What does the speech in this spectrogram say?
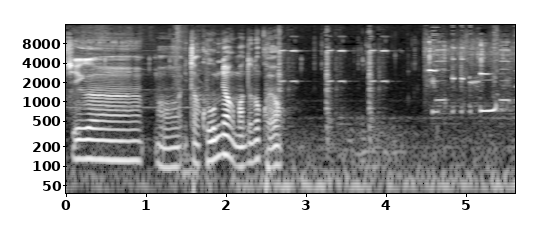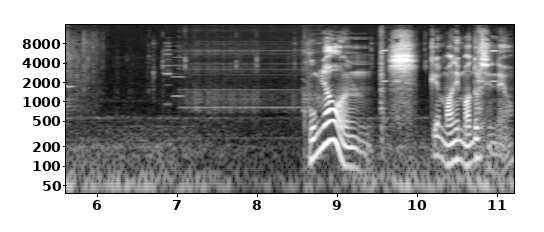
지금, 어, 일단 구급약을 만들어 놓고요. 구급약은 꽤 많이 만들 수 있네요.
